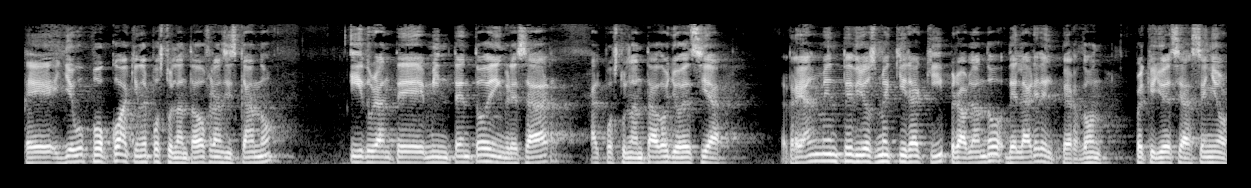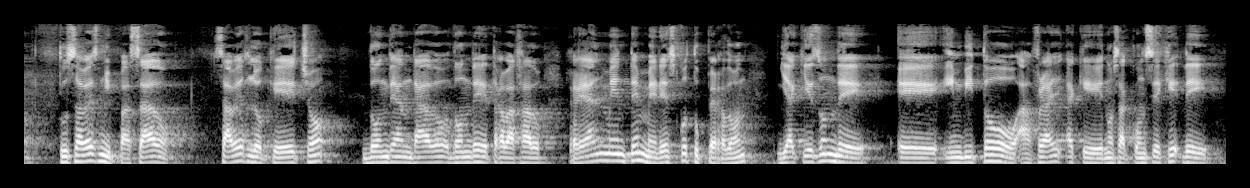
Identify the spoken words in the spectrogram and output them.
Eh, llevo poco aquí en el postulantado franciscano y durante mi intento de ingresar al postulantado yo decía, realmente Dios me quiere aquí, pero hablando del área del perdón, porque yo decía, Señor, tú sabes mi pasado, sabes lo que he hecho, dónde he andado, dónde he trabajado, realmente merezco tu perdón y aquí es donde eh, invito a Fray a que nos aconseje de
